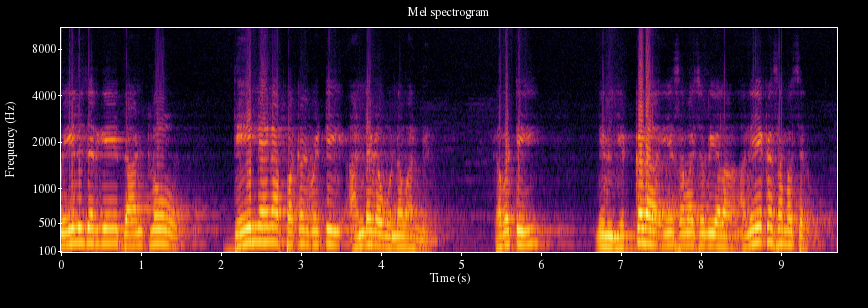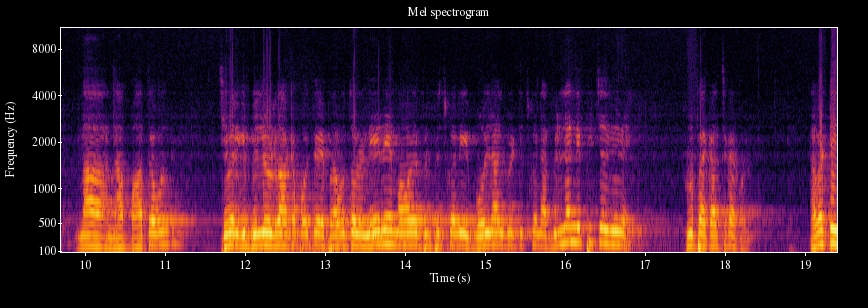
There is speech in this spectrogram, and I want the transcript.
మేలు జరిగే దాంట్లో దేన్నైనా పక్కకు పెట్టి అండగా ఉన్నవాడిని నేను. కాబట్టి నేను ఎక్కడ ఏ సమస్యలు ఇలా అనేక సమస్యలు. నా నా పాత్ర ఉంది. చివరికి బిల్లులు రాకపోతే ప్రభుత్వంలో నేనే మామూలుగా పిలిపించుకొని భోజనాలు పెట్టించుకొని ఆ బిల్లులన్నీ ఇప్పించేది నేనే. రూపాయి ఖర్చు కాకుండా. కాబట్టి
